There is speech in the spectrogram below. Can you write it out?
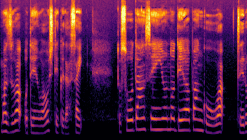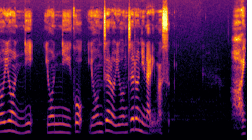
まずはお電話をしてください。相談専用の電話番号は042-425-4040になります。はい。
